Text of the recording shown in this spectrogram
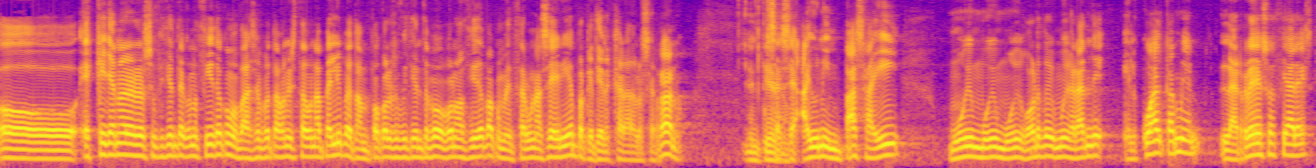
O es que ya no eres lo suficiente conocido como para ser protagonista de una peli, pero tampoco lo suficiente poco conocido para comenzar una serie porque tienes cara de Los Serrano. Entiendo. O sea, se- hay un impasse ahí muy, muy, muy gordo y muy grande, el cual también las redes sociales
